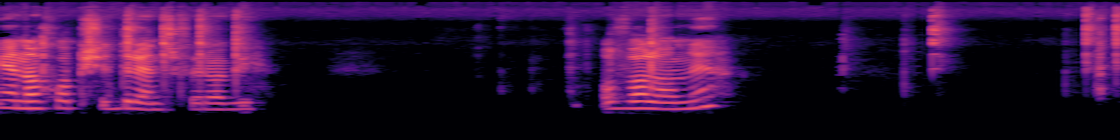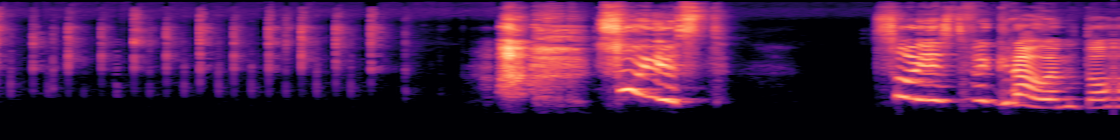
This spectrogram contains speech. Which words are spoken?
Nie no, chłop się drętwy robi. Owalony. Co jest? Co jest? Wygrałem to.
